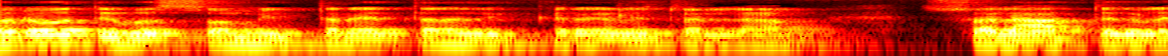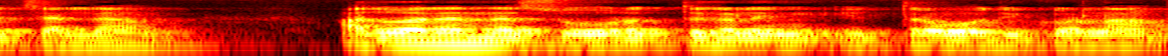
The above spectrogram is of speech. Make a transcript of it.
ഓരോ ദിവസവും ഇത്ര ഇത്ര ദിക്കറുകൾ ചൊല്ലാം സ്വലാത്തുകൾ ചൊല്ലാം. അതുപോലെ തന്നെ സൂറത്തുകൾ ഇത്ര ഓതിക്കൊള്ളാം.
